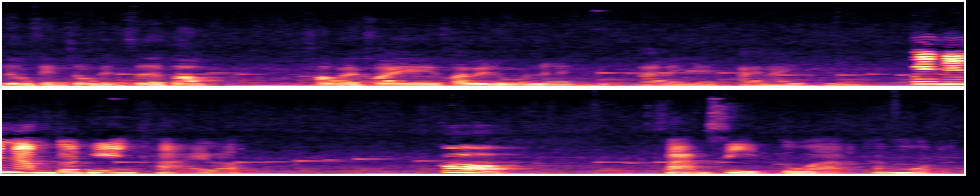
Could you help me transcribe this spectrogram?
เรื่องเซนเซอร์เซนเซอร์ก็เข้าไปค่อยค่อยไปดูในรายละเอียดภายในอีกทีไม่แนะนำตัวที่เองขายเหรอก็สามสี่ตัวทั้งหมดอะ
